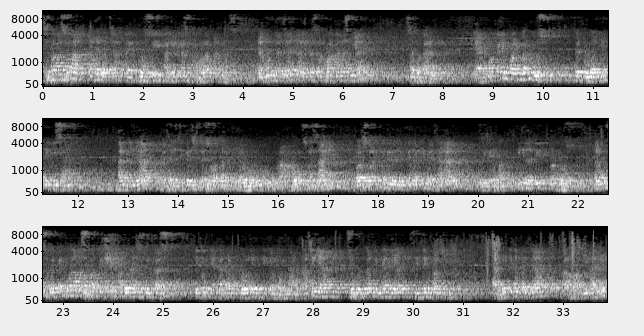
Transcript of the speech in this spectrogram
Setelah sholat ada baca ayat kursi, ayat hafalan anas. Namun bacanya ayat hafalan anasnya satu kali. Ya maka yang paling bagus keduanya dipisah. Artinya baca zikir sudah sholat terlebih dahulu, rampung selesai, baru setelah itu dilanjutkan lagi bacaan zikir. Ini nanti bagus. Namun sebagian ulama seperti Syekh Abu Nasir Bibas itu menyatakan boleh digabungkan. Artinya cukupkan dengan yang zikir pagi. Artinya kita baca kalau pagi hari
